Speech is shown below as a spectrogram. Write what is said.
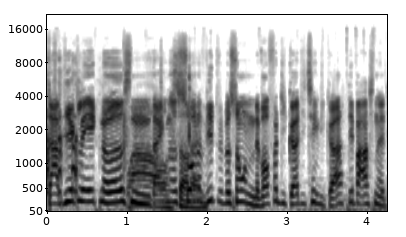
Der er virkelig ikke noget, sådan, Wow, der er ikke noget sådan. sort og hvidt ved personen. Hvorfor de gør de ting, de gør. Det er bare sådan et,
